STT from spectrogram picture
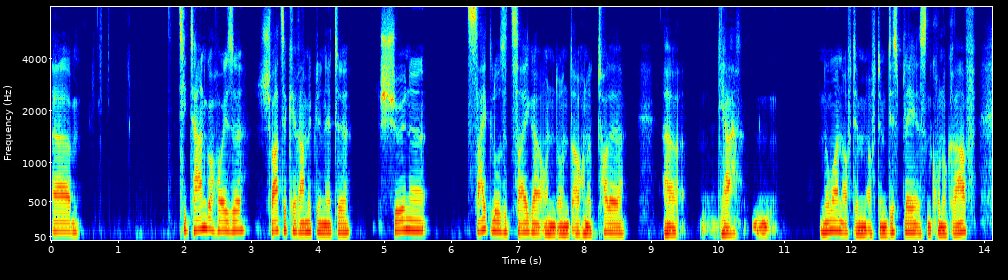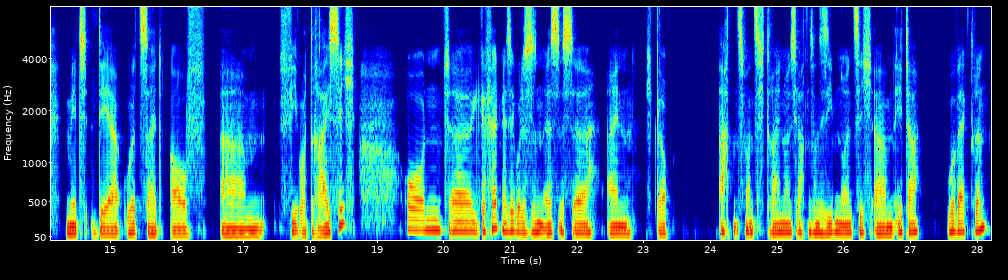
Ähm, Titangehäuse, schwarze Keramiklünette, schöne zeitlose Zeiger und, und auch eine tolle, äh, ja, Nummern auf dem, auf dem Display ist ein Chronograph mit der Uhrzeit auf ähm, 4.30 Uhr und äh, gefällt mir sehr gut. Es ist ein, es ist, äh, ein ich glaube, 28, 93, 28, 97 ähm, ETA Uhrwerk drin.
